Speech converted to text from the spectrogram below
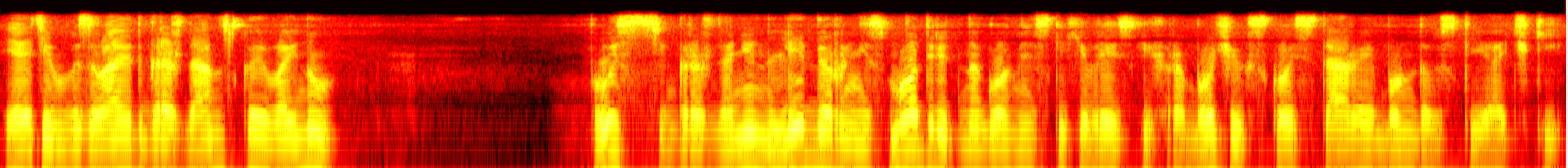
и этим вызывает гражданскую войну. Пусть гражданин Либер не смотрит на гомельских еврейских рабочих сквозь старые бундовские очки.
